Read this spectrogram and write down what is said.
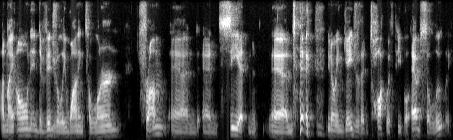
on my own, individually wanting to learn from and and see it and and you know engage with it, talk with people, absolutely.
